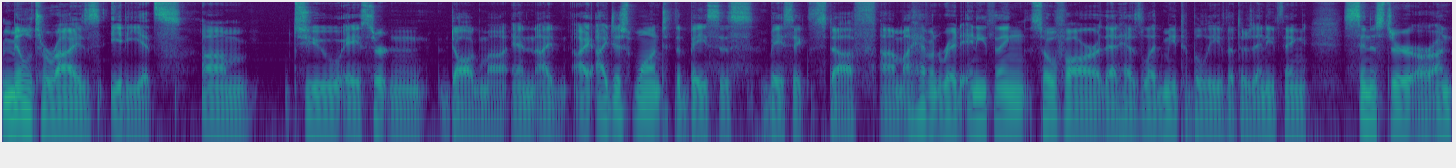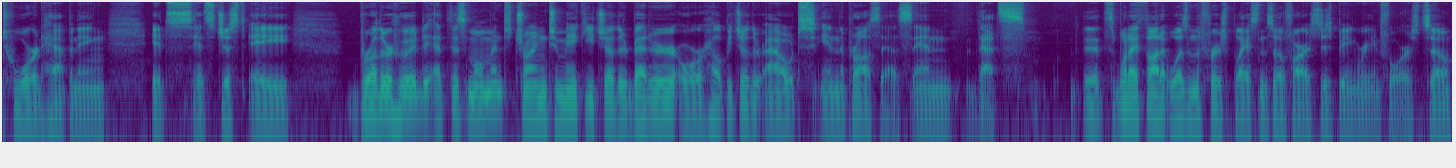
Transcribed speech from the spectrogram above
militarize idiots. Um, to a certain dogma and I, I i just want the basis basic stuff um, i haven't read anything so far that has led me to believe that there's anything sinister or untoward happening it's it's just a brotherhood at this moment, trying to make each other better or help each other out in the process. And that's it's what I thought it was in the first place, and so far it's just being reinforced. So,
